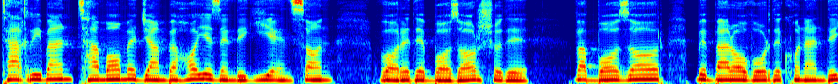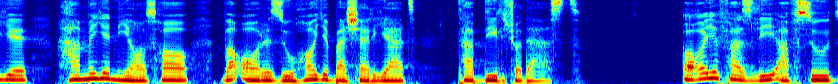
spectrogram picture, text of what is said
تقریبا تمام جنبه های زندگی انسان وارد بازار شده و بازار به برآورده کننده همه نیازها و آرزوهای بشریت تبدیل شده است. آقای فضلی افسود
